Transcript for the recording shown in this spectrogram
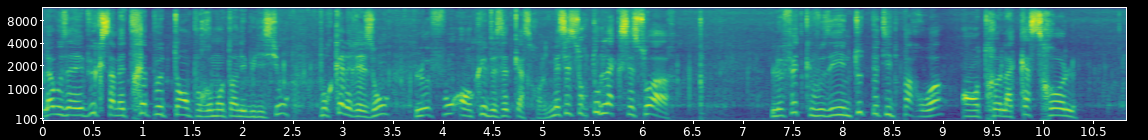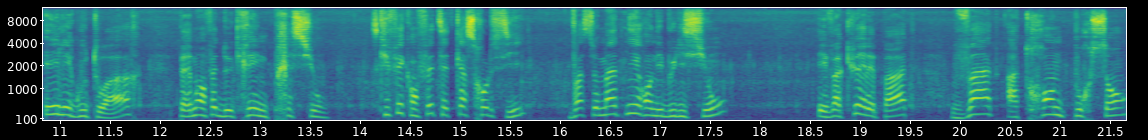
Là, vous avez vu que ça met très peu de temps pour remonter en ébullition. Pour quelle raison? Le fond en cuivre de cette casserole. Mais c'est surtout l'accessoire. Le fait que vous ayez une toute petite paroi entre la casserole et l'égouttoir permet en fait de créer une pression ce qui fait qu'en fait, cette casserole-ci va se maintenir en ébullition et va cuire les pâtes 20 à 30%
